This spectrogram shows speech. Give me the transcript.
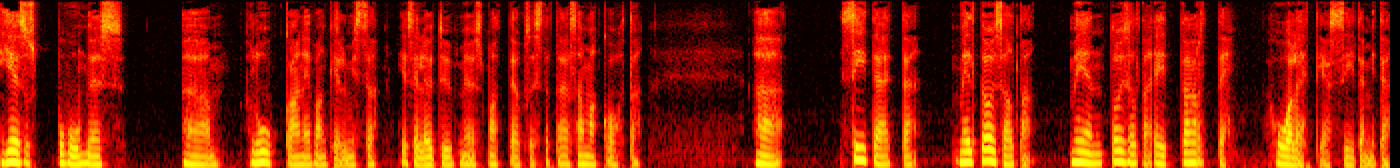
Jeesus puhuu myös ää, Luukkaan evankelmissa, ja se löytyy myös Matteuksesta tämä sama kohta, ää, siitä, että meillä toisaalta, meidän toisaalta ei tarvitse huolehtia siitä, mitä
